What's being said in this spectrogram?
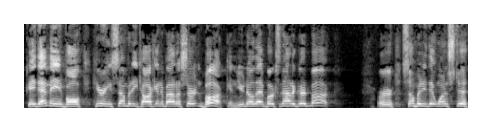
Okay, that may involve hearing somebody talking about a certain book, and you know that book's not a good book. Or somebody that wants to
